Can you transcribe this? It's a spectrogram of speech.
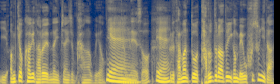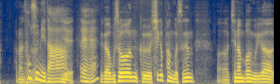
이 엄격하게 다뤄야 된다는 입장이 좀 강하고요. 예. 당내에서. 예. 그리고 다만 또 다루더라도 이건 매우 후순이다 라는 생각. 후순이다. 예. 예. 그러니까 우선 그 시급한 것은 어 지난번 우리가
